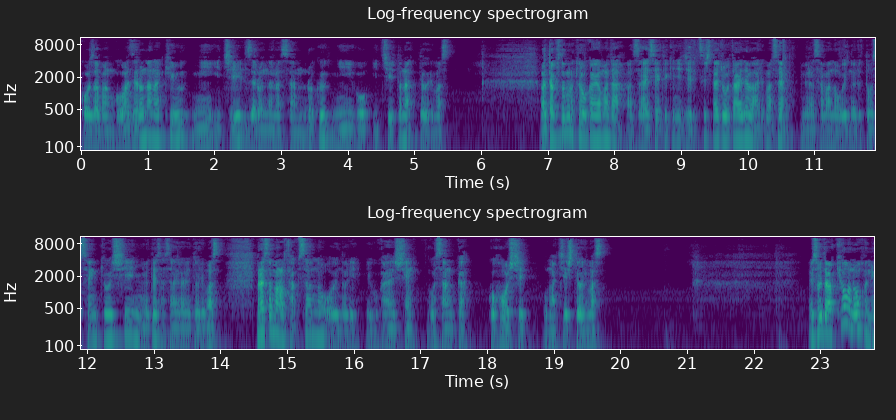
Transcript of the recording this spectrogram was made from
口座番号は079-21-0736-251となっております。私どもの教会はまだ財政的に自立した状態ではありません。皆様のお祈りと宣教支援によって支えられております。皆様のたくさんのお祈り、ご関心、ご参加、ご奉仕、お待ちしております。それでは今日の御言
